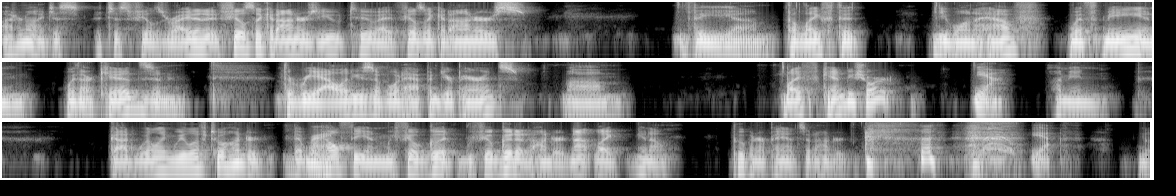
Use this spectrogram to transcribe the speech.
i don't know i just it just feels right and it feels like it honors you too it feels like it honors the um the life that you want to have with me and with our kids and the realities of what happened to your parents. Um, life can be short. Yeah. I mean, God willing, we live to 100, that we're Right. healthy and we feel good. We feel good at 100, not like, you know, pooping our pants at 100. Yeah. No,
